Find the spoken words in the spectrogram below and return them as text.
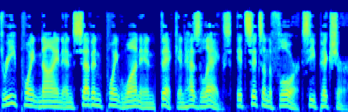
(3.9 and 7.1 in) thick and has legs. It sits on the floor. See picture.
